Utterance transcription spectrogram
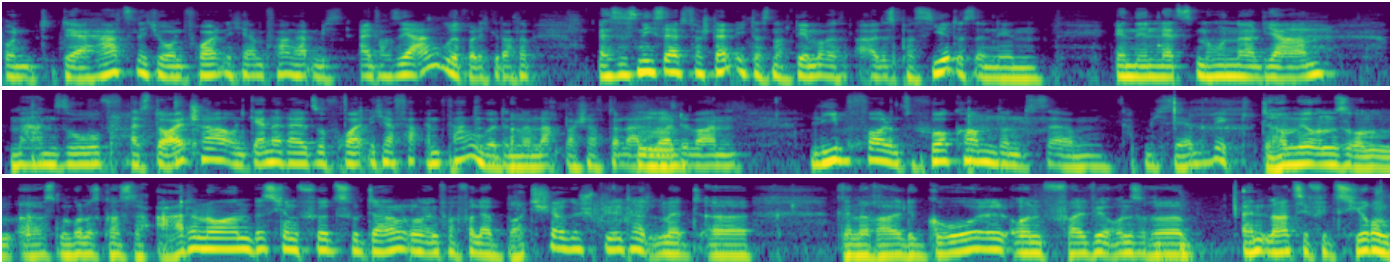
und der herzliche und freundliche Empfang hat mich einfach sehr angerührt, weil ich gedacht habe, es ist nicht selbstverständlich, dass nachdem alles passiert ist in den, in den letzten 100 Jahren, man so als Deutscher und generell so freundlich empfangen wird in der Nachbarschaft. Und alle Leute waren liebevoll und zuvorkommend und ähm, hat mich sehr bewegt. Da haben wir unserem ersten Bundeskanzler Adenauer ein bisschen für zu danken, einfach weil er Boccia gespielt hat mit äh, General de Gaulle und weil wir unsere Entnazifizierung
